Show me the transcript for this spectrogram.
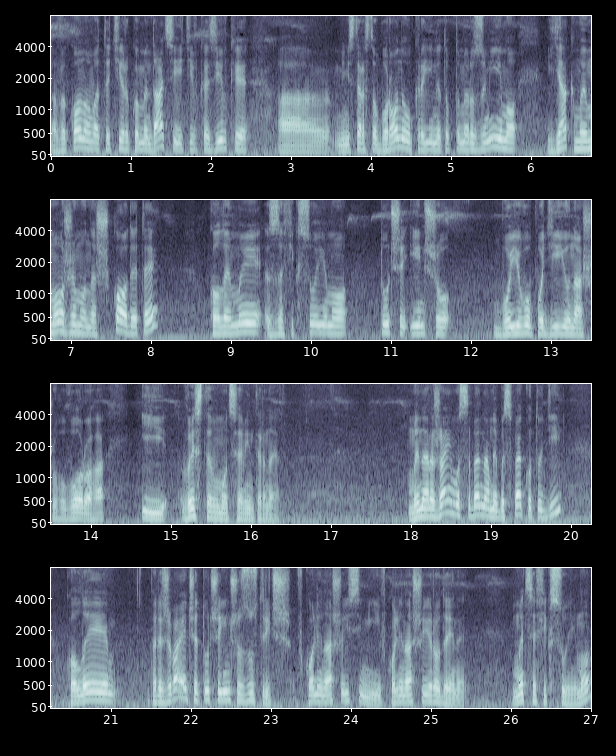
виконувати ті рекомендації, ті вказівки Міністерства оборони України. Тобто, ми розуміємо, як ми можемо нашкодити, коли ми зафіксуємо ту чи іншу бойову подію нашого ворога і виставимо це в інтернет. Ми наражаємо себе на небезпеку тоді, коли переживаючи ту чи іншу зустріч в колі нашої сім'ї, в колі нашої родини, ми це фіксуємо,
